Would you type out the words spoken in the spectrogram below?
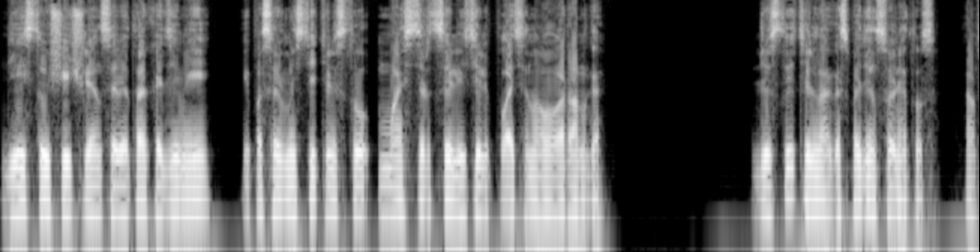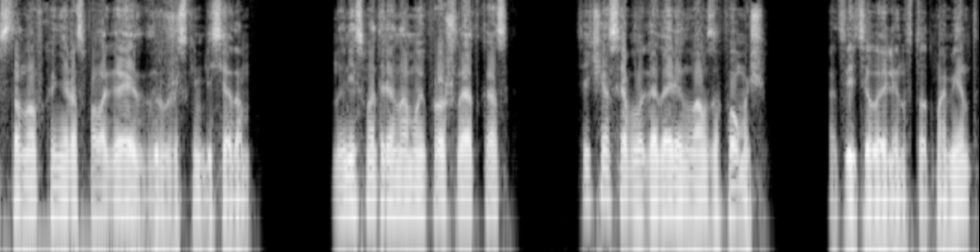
действующий член Совета Академии и по совместительству мастер-целитель платинового ранга. Действительно, господин Сонитус, обстановка не располагает к дружеским беседам. Но несмотря на мой прошлый отказ, сейчас я благодарен вам за помощь, ответил Эллен в тот момент,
